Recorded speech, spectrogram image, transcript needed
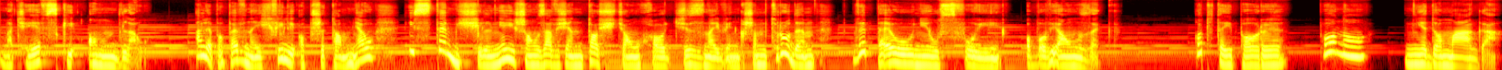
Maciejewski omdlał, ale po pewnej chwili oprzytomniał i z tym silniejszą zawziętością, choć z największym trudem, wypełnił swój obowiązek. Od tej pory Pono nie domaga.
